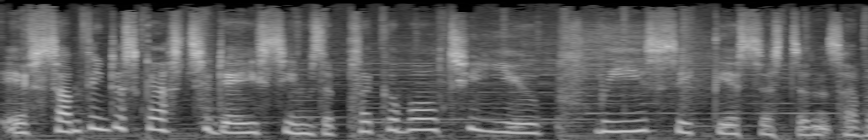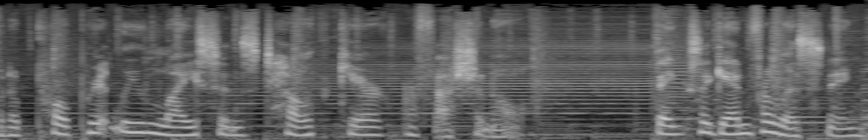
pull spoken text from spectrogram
If something discussed today seems applicable to you, please seek the assistance of an appropriately licensed healthcare professional. Thanks again for listening.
